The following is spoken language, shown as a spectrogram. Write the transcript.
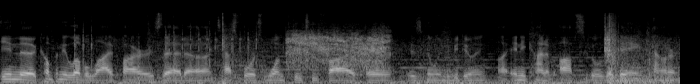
In the company level live fires that uh, Task Force 1325 Air is going to be doing, uh, any kind of obstacles that they encounter,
